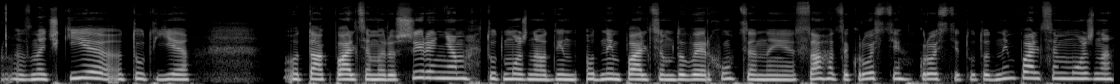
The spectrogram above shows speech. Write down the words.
Значки тут є отак пальцями розширенням. Тут можна один, одним пальцем доверху. Це не сага, це крості. Крості тут одним пальцем можна,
